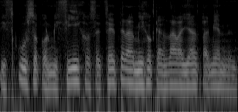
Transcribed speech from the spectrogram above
discurso con mis hijos, etcétera. Mi hijo que andaba ya también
